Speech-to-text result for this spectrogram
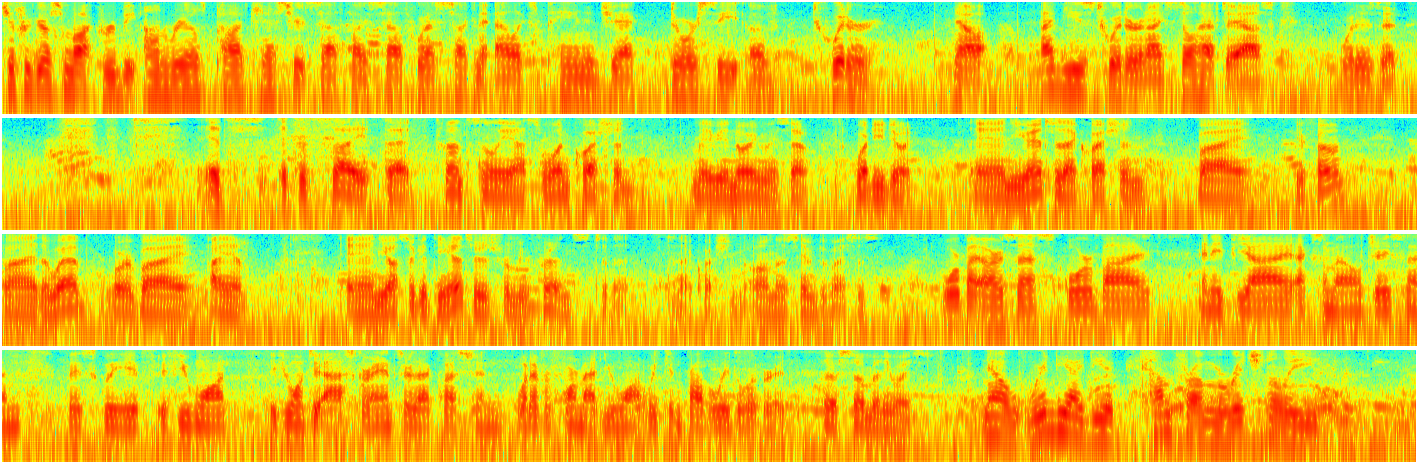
Geoffrey Grosenbach, Ruby on Rails podcast here at South by Southwest, talking to Alex Payne and Jack Dorsey of Twitter. Now, I've used Twitter and I still have to ask, what is it? It's it's a site that constantly asks one question, maybe annoyingly so. What are you doing? And you answer that question by your phone, by the web, or by IM. And you also get the answers from your friends to that to that question on those same devices. or by RSS or by an API, XML, JSON. Basically, if, if you want if you want to ask or answer that question, whatever format you want, we can probably deliver it. There are so many ways. Now, where did the idea come from? Originally,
